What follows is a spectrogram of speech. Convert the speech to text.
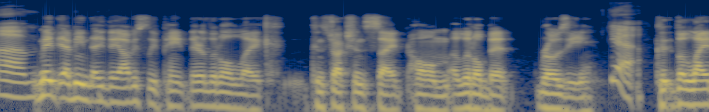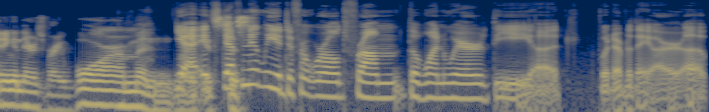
um, maybe. I mean, they, they obviously paint their little like construction site home a little bit rosy. Yeah. The lighting in there is very warm and yeah, like, it's, it's, definitely just... a different world from the one where the uh, whatever they are, uh,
